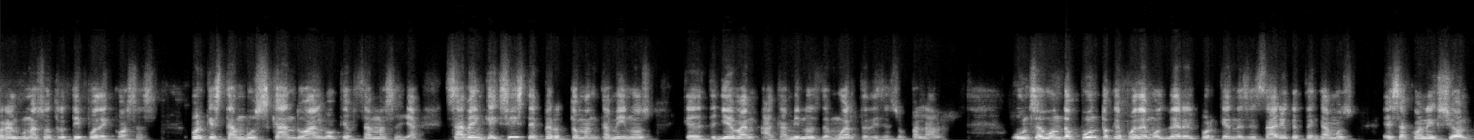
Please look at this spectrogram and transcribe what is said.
con algunas otro tipo de cosas, porque están buscando algo que está más allá. Saben que existe, pero toman caminos que te llevan a caminos de muerte, dice su palabra. Un segundo punto que podemos ver el por qué es necesario que tengamos esa conexión,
